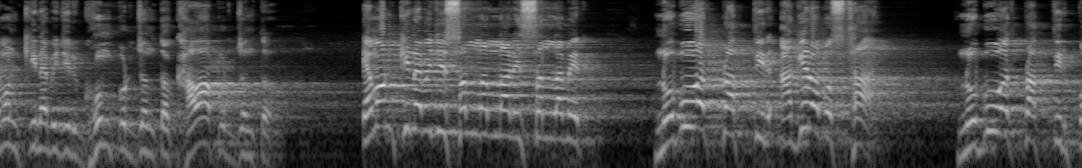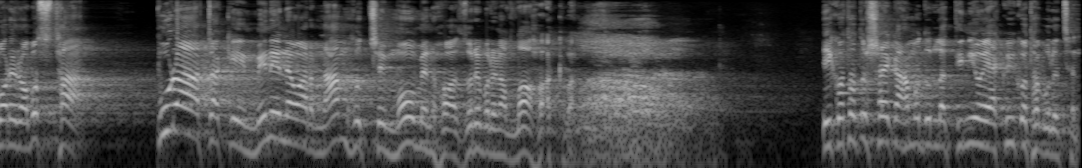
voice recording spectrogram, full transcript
এমন কি নাবিজির ঘুম পর্যন্ত, খাওয়া পর্যন্ত এমন কি নাবিজি সাল্লাহ আলি সাল্লামের নবুয়াত প্রাপ্তির আগের অবস্থা নবুয়াত প্রাপ্তির পরের অবস্থা পুরাটাকে মেনে নেওয়ার নাম হচ্ছে মৌমেন হওয়া। জোরে বলেন, আল্লাহ আকবর। এই কথা তো শেখ আহমদুল্লাহ তিনিও একই কথা বলেছেন।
